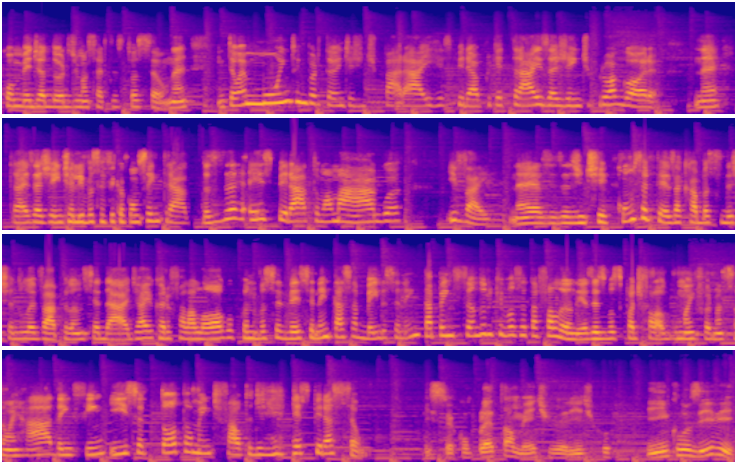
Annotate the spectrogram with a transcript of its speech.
como mediador de uma certa situação, né? Então é muito importante a gente parar e respirar, porque traz a gente pro agora. Né? Traz a gente ali, você fica concentrado. Às vezes é respirar, tomar uma água, e vai, né? Às vezes a gente com certeza acaba se deixando levar pela ansiedade. Ah, eu quero falar logo. Quando você vê, você nem tá sabendo, você nem tá pensando no que você tá falando. E às vezes você pode falar alguma informação errada, enfim. E isso é totalmente falta de respiração. Isso é completamente verídico. E inclusive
